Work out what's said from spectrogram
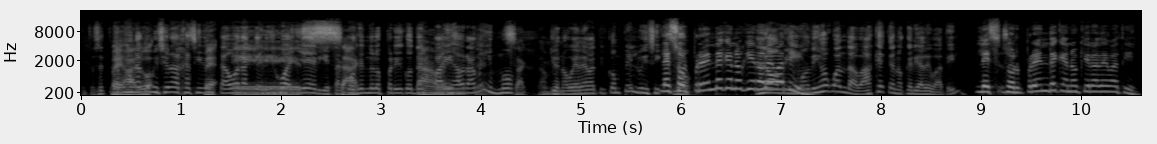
Entonces Pues tenemos una comisionada residente pues, ahora que dijo ayer y está corriendo los periódicos del país ahora mismo, yo no voy a debatir con Pierluisi. ¿Le No, sorprende que no quiera Lo debatir? mismo dijo Wanda Vázquez que no quería debatir. ¿Les sorprende que no quiera debatir?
